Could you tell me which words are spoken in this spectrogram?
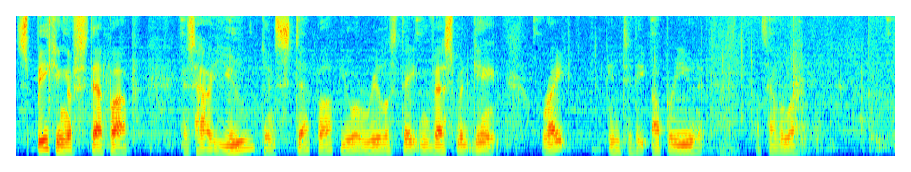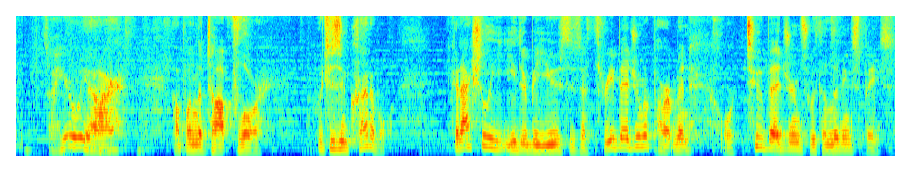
Speaking of step up, is how you can step up your real estate investment game right into the upper unit. Let's have a look. So here we are up on the top floor, which is incredible. It could actually either be used as a three bedroom apartment or two bedrooms with a living space.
